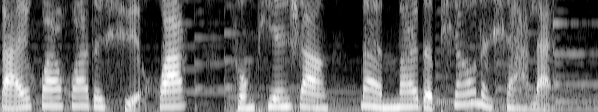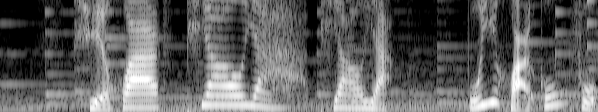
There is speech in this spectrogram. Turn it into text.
白花花的雪花从天上慢慢的飘了下来。雪花飘呀飘呀，不一会儿功夫，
